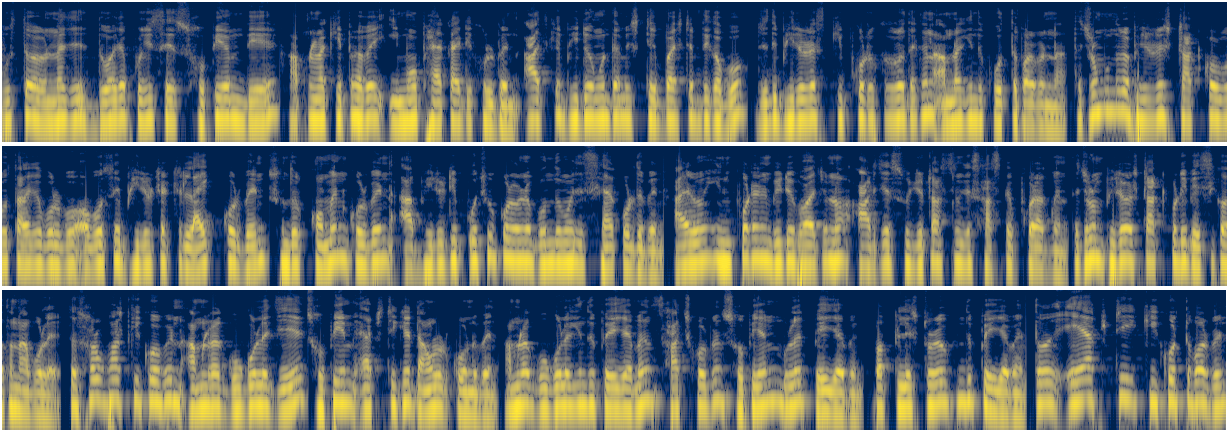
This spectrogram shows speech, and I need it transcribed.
বুঝতে পারবেন না যে দু হাজার পঁচিশে সোপিএম দিয়ে আপনারা কীভাবে ইমো ফ্যাক আইডি খুলবেন। আজকে ভিডিওর মধ্যে আমি স্টেপ বাই স্টেপ দেখাবো। যদি ভিডিওটা স্কিপ করে করে দেখেন, আমরা কিন্তু করতে পারবেন না। তো চলুন বন্ধুরা ভিডিওটা স্টার্ট করব। তার আগে বলব, অবশ্যই ভিডিওটা একটা লাইক করবেন, সুন্দর কমেন্ট করবেন, আর ভিডিওটি প্রচুর পরিমাণে বন্ধু মাঝে শেয়ার করে দেবেন। আর ইম্পর্টেন্ট ভিডিও পাওয়ার জন্য আর যে সুযোগটা আসছেন সাবস্ক্রাইব করে রাখবেন। তো চলুন ভিডিও স্টার্ট করি, বেশি কথা না বলে। তো সর্বফার্স্ট কি করবেন, আমরা গুগলে যে সোপিএম অ্যাপসটিকে ডাউনলোড করে নেবেন। আমরা গুগলে কিন্তু পেয়ে যাবেন সার্চ করবেন সোপিএম বলে পেয়ে যাবেন বা প্লে স্টোরেও কিন্তু পেয়ে যাবেন। তো এই অ্যাপসটি কি করতে পারবেন?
